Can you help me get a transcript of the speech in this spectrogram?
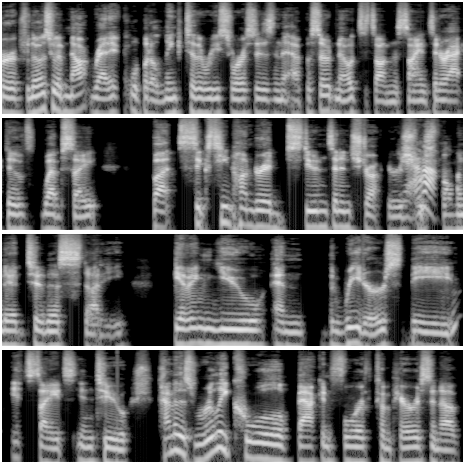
For, for those who have not read it, we'll put a link to the resources in the episode notes. It's on the Science Interactive website. But 1,600 students and instructors yeah. responded to this study giving you and the readers the mm-hmm. insights into kind of this really cool back and forth comparison of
